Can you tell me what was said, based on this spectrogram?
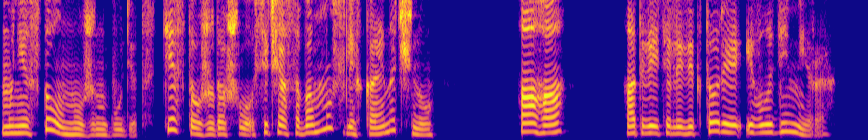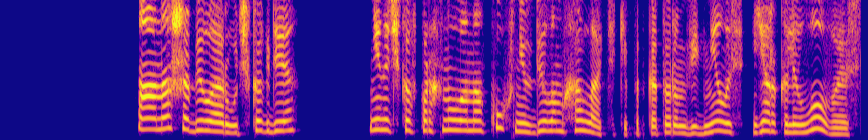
«Мне стол нужен будет. Тесто уже дошло. Сейчас обомну слегка и начну». «Ага», — ответили Виктория и Владимира. «А наша белоручка где?» Ниночка впорхнула на кухню в белом халатике, под которым виднелась ярко-лиловая с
